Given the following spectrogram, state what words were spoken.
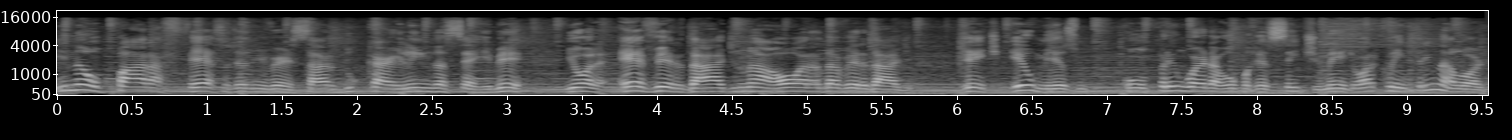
E não para a festa de aniversário do Carlinho da CRB. E olha, é verdade na hora da verdade. Gente, eu mesmo comprei um guarda-roupa recentemente, a hora que eu entrei na loja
